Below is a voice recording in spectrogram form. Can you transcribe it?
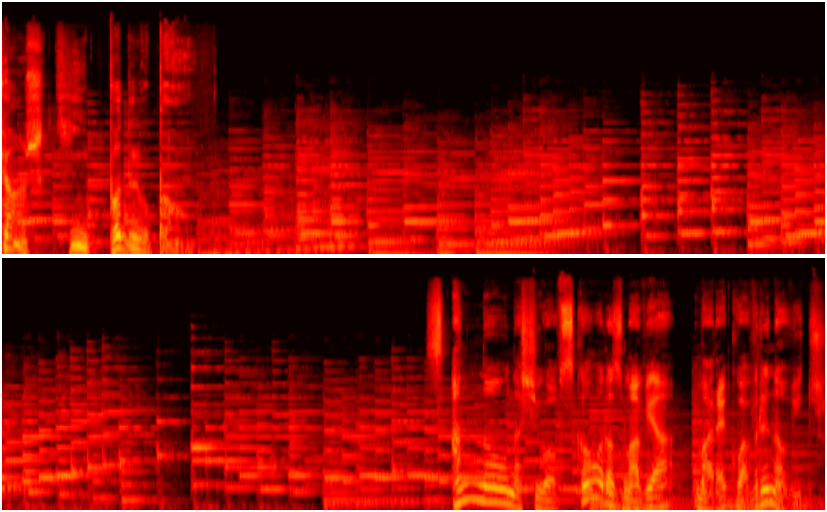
Książki pod lupą. Z Anną Nasiłowską rozmawia Marek Ławrynowicz.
